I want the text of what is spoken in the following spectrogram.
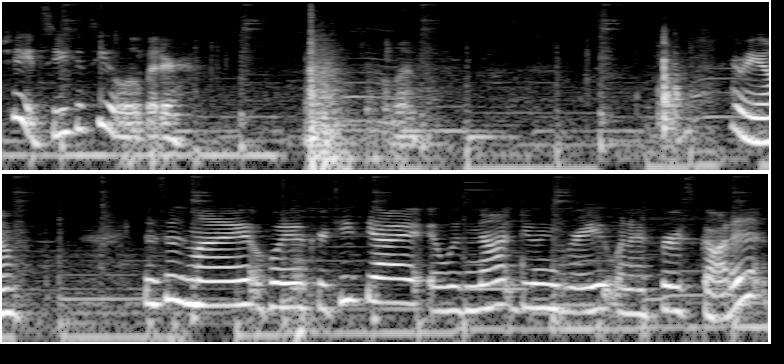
shade so you can see a little better. Hold on. There we go. This is my Hoya curtisii. It was not doing great when I first got it.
